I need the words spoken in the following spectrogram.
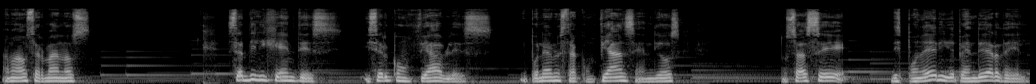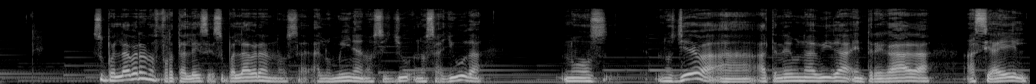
Amados hermanos, ser diligentes y ser confiables y poner nuestra confianza en Dios nos hace disponer y depender de Él. Su palabra nos fortalece, su palabra nos alumina, nos, ayuda, nos, nos lleva a, a, tener una vida entregada hacia Él.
